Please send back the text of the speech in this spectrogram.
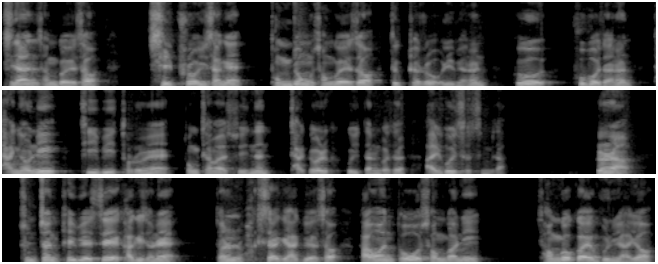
지난 선거에서 7% 이상의 동종 선거에서 득표를 올리면은 그 후보자는 당연히 TV 토론에 동참할 수 있는 자격을 갖고 있다는 것을 알고 있었습니다. 그러나 춘천 KBS에 가기 전에 저는 확실하게 하기 위해서 강원도 선관위 선거과에 문의하여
